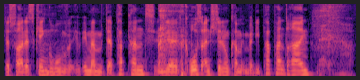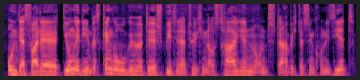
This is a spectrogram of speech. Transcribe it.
Das war das Känguru immer mit der Papphand. In der Großeinstellung kam immer die Papphand rein. Und das war der Junge, dem das Känguru gehörte, spielte natürlich in Australien und da habe ich das synchronisiert.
